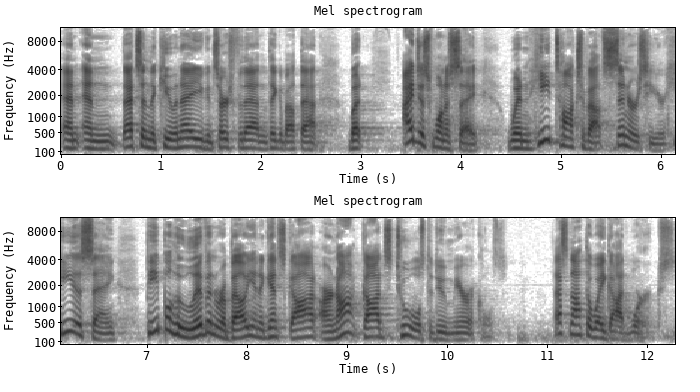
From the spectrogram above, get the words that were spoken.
And, and that's in the Q&A. You can search for that and think about that. But I just want to say, when he talks about sinners here, he is saying people who live in rebellion against God are not God's tools to do miracles. That's not the way God works.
